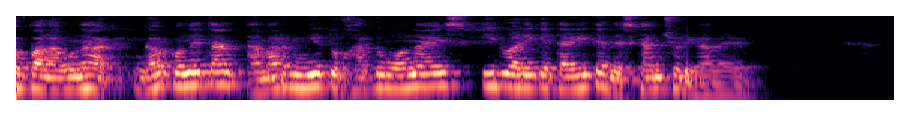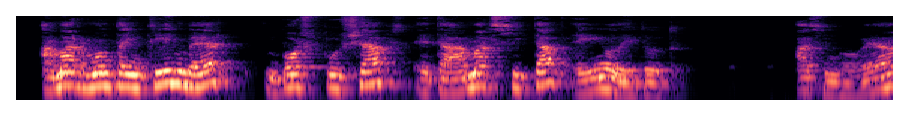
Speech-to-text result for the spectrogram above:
Aupa lagunak, gaurko honetan hamar minutu jardungo naiz hiru ariketa egiten deskantsurik gabe. Hamar mountain climber, bost push-ups eta hamar sit-up egingo ditut. Hazingo gea.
